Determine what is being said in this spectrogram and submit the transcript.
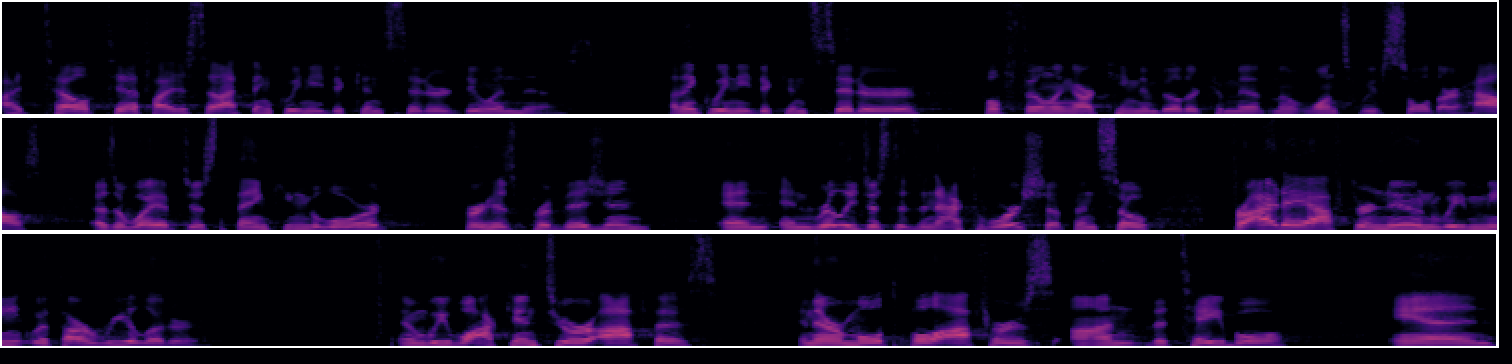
I tell Tiff, I just said, I think we need to consider doing this. I think we need to consider fulfilling our kingdom builder commitment once we've sold our house as a way of just thanking the Lord for his provision and, and really just as an act of worship. And so Friday afternoon, we meet with our realtor and we walk into her office, and there are multiple offers on the table. And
